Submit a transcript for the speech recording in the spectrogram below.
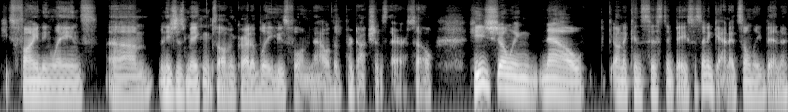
He's finding lanes. Um, and he's just making himself incredibly useful. And now the production's there. So he's showing now on a consistent basis. And again, it's only been a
